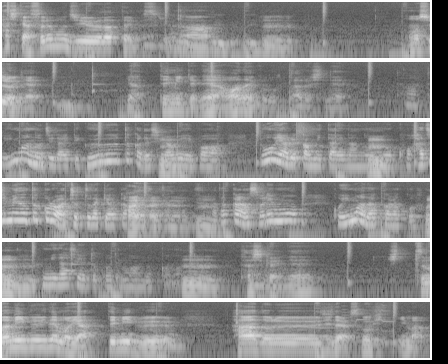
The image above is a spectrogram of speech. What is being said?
確かにそれも重要だったりもするな。うん。うん、面白いね。うん。やってみてね。合わないことってあるしね。あと今の時代って Google とかで調べれば、どうやるかみたいなのの、うん。こう初めのところはちょっとだけ分かったりするじゃないですか、はいはいはい。うん。だからそれもこう今だからこそうんうん。踏み出せるところでもあるのかな、うん。確かにね、ひつまみ食いでもやってみる、うん。ハードル自体はすごく今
